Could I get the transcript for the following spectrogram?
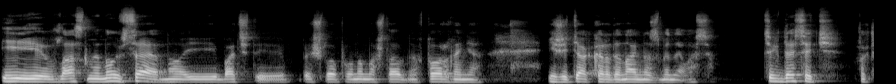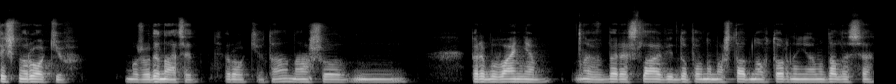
І, власне, ну і все. Ну і бачите, прийшло повномасштабне вторгнення, і життя кардинально змінилося. Цих 10 фактично років, може 11 років, та, нашого перебування в Береславі до повномасштабного вторгнення нам вдалося,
